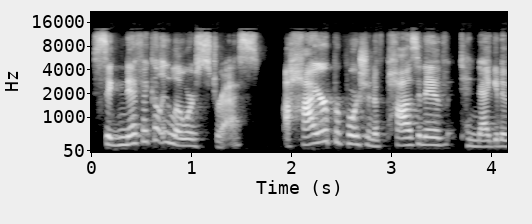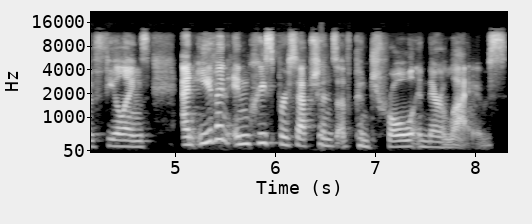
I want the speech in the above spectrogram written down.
significantly lower stress, a higher proportion of positive to negative feelings, and even increased perceptions of control in their lives.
